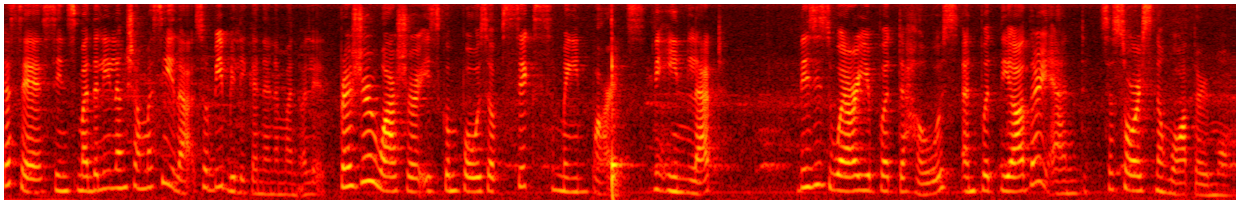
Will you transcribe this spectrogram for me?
Kasi, since madali lang siyang masira, so bibili ka na naman ulit. Pressure washer is composed of six main parts. The inlet, this is where you put the hose and put the other end sa source ng water mo.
